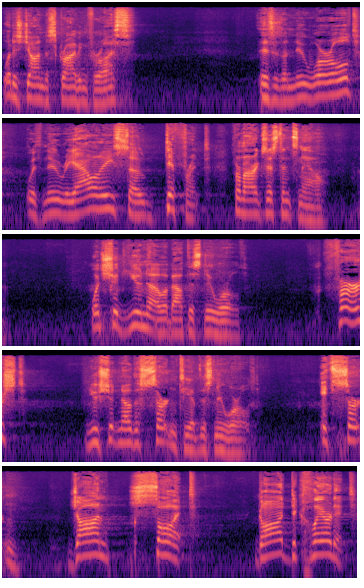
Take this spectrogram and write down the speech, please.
What is John describing for us? This is a new world with new realities, so different from our existence now. What should you know about this new world? First, you should know the certainty of this new world. It's certain. John saw it. God declared it.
